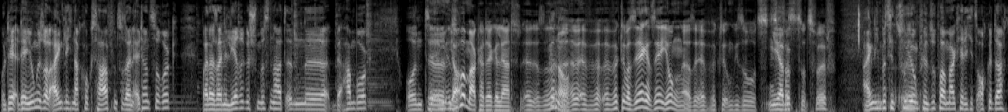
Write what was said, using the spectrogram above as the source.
Und der, der Junge soll eigentlich nach Cuxhaven zu seinen Eltern zurück, weil er seine Lehre geschmissen hat in äh, Hamburg. Und äh, Im, Im ja, Supermarkt hat er gelernt. äh, Also, ne, Genau. Er, er, wirkte aber sehr, sehr jung. Also er wirkte irgendwie so Ja, fast so zwölf. eigentlich ein bisschen zu äh, jung für den Supermarkt, hätte ich jetzt auch gedacht.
